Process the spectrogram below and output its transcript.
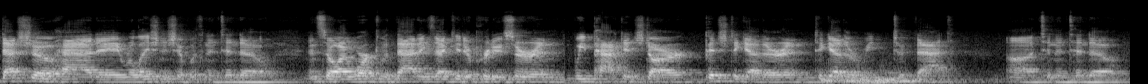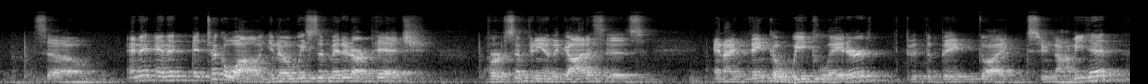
that show had a relationship with Nintendo. And so I worked with that executive producer, and we packaged our pitch together, and together we took that uh, to Nintendo. So, and it, and it, it took a while. You know, we submitted our pitch for Symphony of the Goddesses, and I think a week later, the big like tsunami hit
